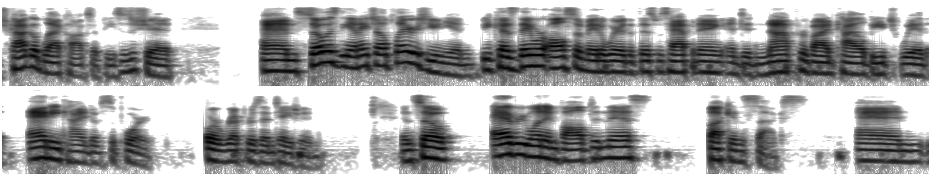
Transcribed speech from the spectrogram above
The Chicago Blackhawks are pieces of shit. And so is the NHL Players Union because they were also made aware that this was happening and did not provide Kyle Beach with any kind of support or representation. And so everyone involved in this fucking sucks. And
